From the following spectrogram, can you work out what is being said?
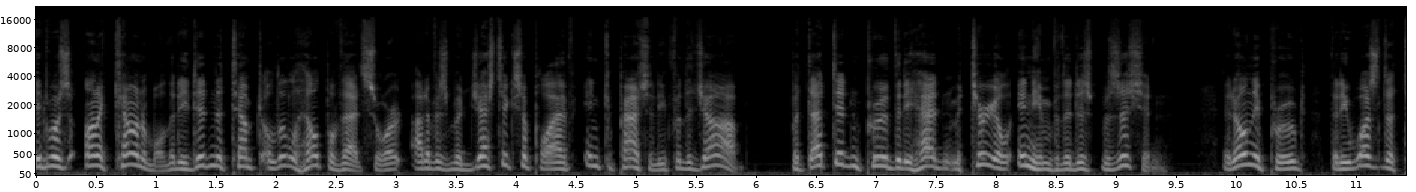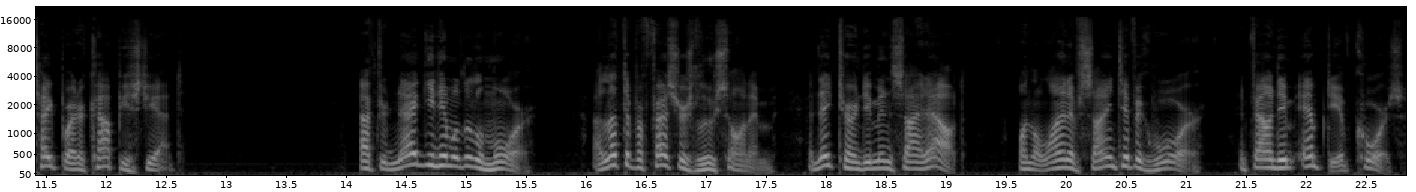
It was unaccountable that he didn't attempt a little help of that sort out of his majestic supply of incapacity for the job. But that didn't prove that he hadn't material in him for the disposition. It only proved that he wasn't a typewriter copyist yet. After nagging him a little more, I let the professors loose on him, and they turned him inside out, on the line of scientific war, and found him empty, of course.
